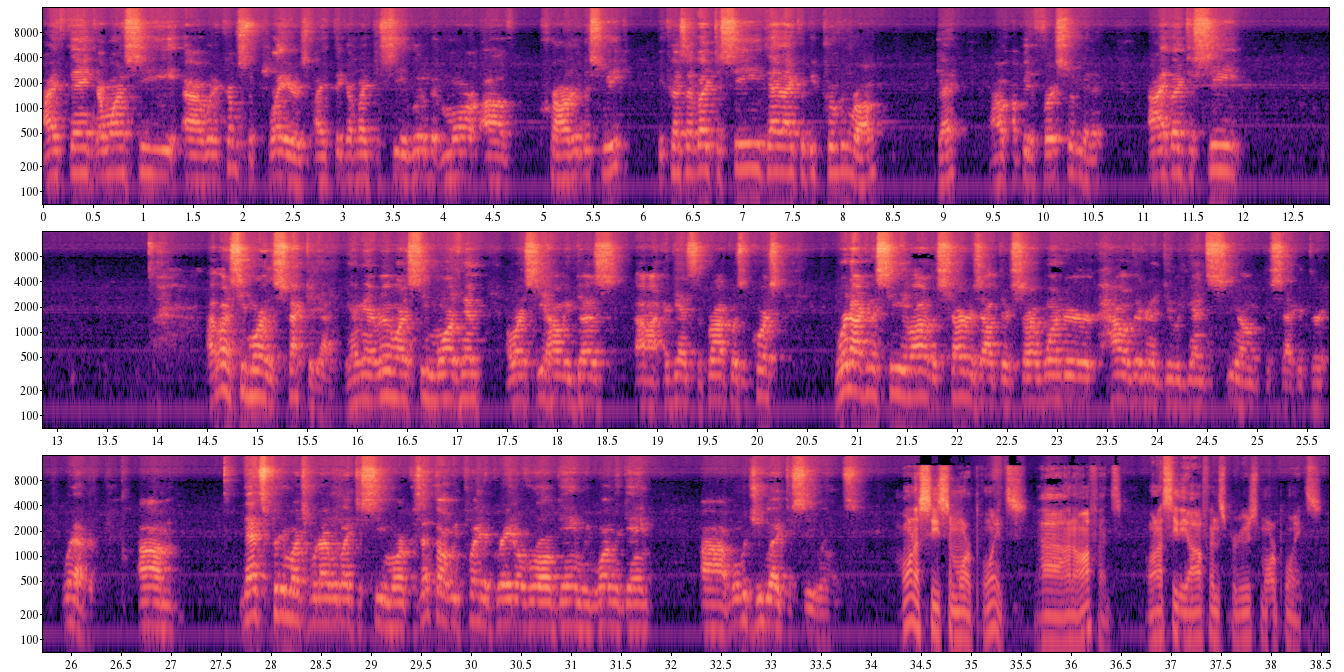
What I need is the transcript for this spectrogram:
I think I want to see, uh, when it comes to players, I think I'd like to see a little bit more of Crowder this week because I'd like to see that I could be proven wrong. Okay. I'll, I'll be the first to admit it. I'd like to see I want to see more of the Spector guy. You know I mean, I really want to see more of him. I want to see how he does uh, against the Broncos. Of course, we're not going to see a lot of the starters out there, so I wonder how they're going to do against you know the second, third, whatever. Um, that's pretty much what I would like to see more because I thought we played a great overall game. We won the game. Uh, what would you like to see, Lance? I want to see some more points uh, on offense. I want to see the offense produce more points.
